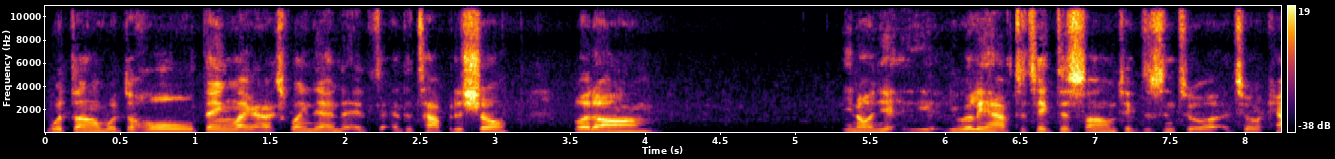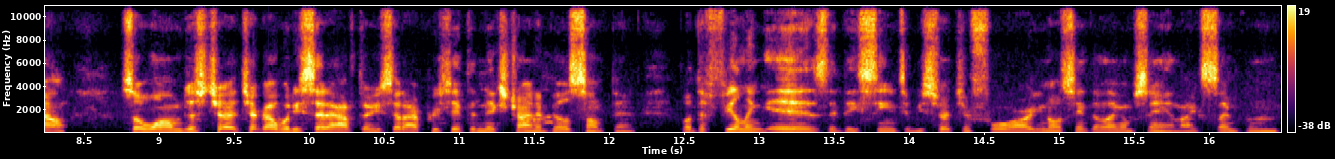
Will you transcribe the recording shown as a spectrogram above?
with um with the whole thing like I explained that at, at the top of the show, but um you know you, you really have to take this um take this into uh, into account so um, just check check out what he said after. He said, "I appreciate the Knicks trying to build something, but the feeling is that they seem to be searching for, you know, same thing like I'm saying, like something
